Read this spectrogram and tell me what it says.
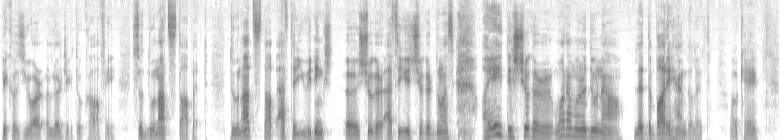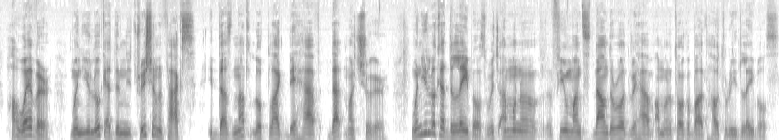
because you are allergic to coffee. So do not stop it. Do not stop after you eating uh, sugar. After you eat sugar, do not say, I ate this sugar. What am I going to do now? Let the body handle it. Okay. However, when you look at the nutritional facts, it does not look like they have that much sugar. When you look at the labels, which I'm gonna a few months down the road we have, I'm gonna talk about how to read labels,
